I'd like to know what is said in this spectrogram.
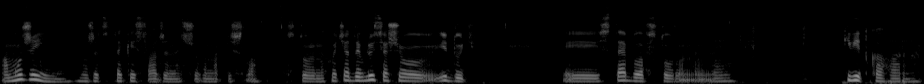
А може і ні. Може це такий саджанець, що вона пішла в сторони. Хоча дивлюся, що йдуть і стебла в сторони в неї. Квітка гарна.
